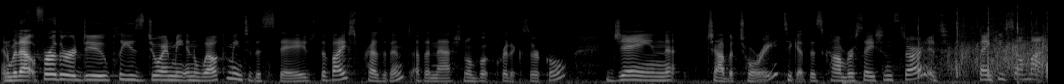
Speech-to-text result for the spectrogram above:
And without further ado, please join me in welcoming to the stage the Vice President of the National Book Critics Circle, Jane Ciabattari, to get this conversation started. Thank you so much.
